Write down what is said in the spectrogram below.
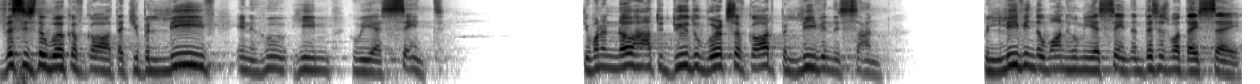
This is the work of God, that you believe in who, him who he has sent. Do you want to know how to do the works of God? Believe in the Son. Believe in the one whom he has sent. And this is what they say.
